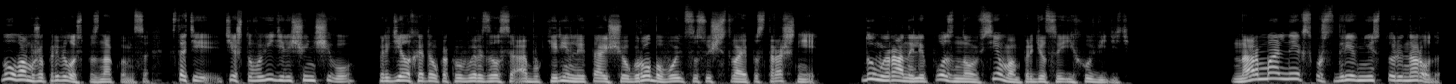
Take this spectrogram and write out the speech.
Ну, вам уже привелось познакомиться. Кстати, те, что вы видели, еще ничего. В пределах этого, как вы выразился, Абукерин летающего гроба водятся существа и пострашнее. Думаю, рано или поздно, но всем вам придется их увидеть. Нормальный экскурс в древнюю историю народа,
